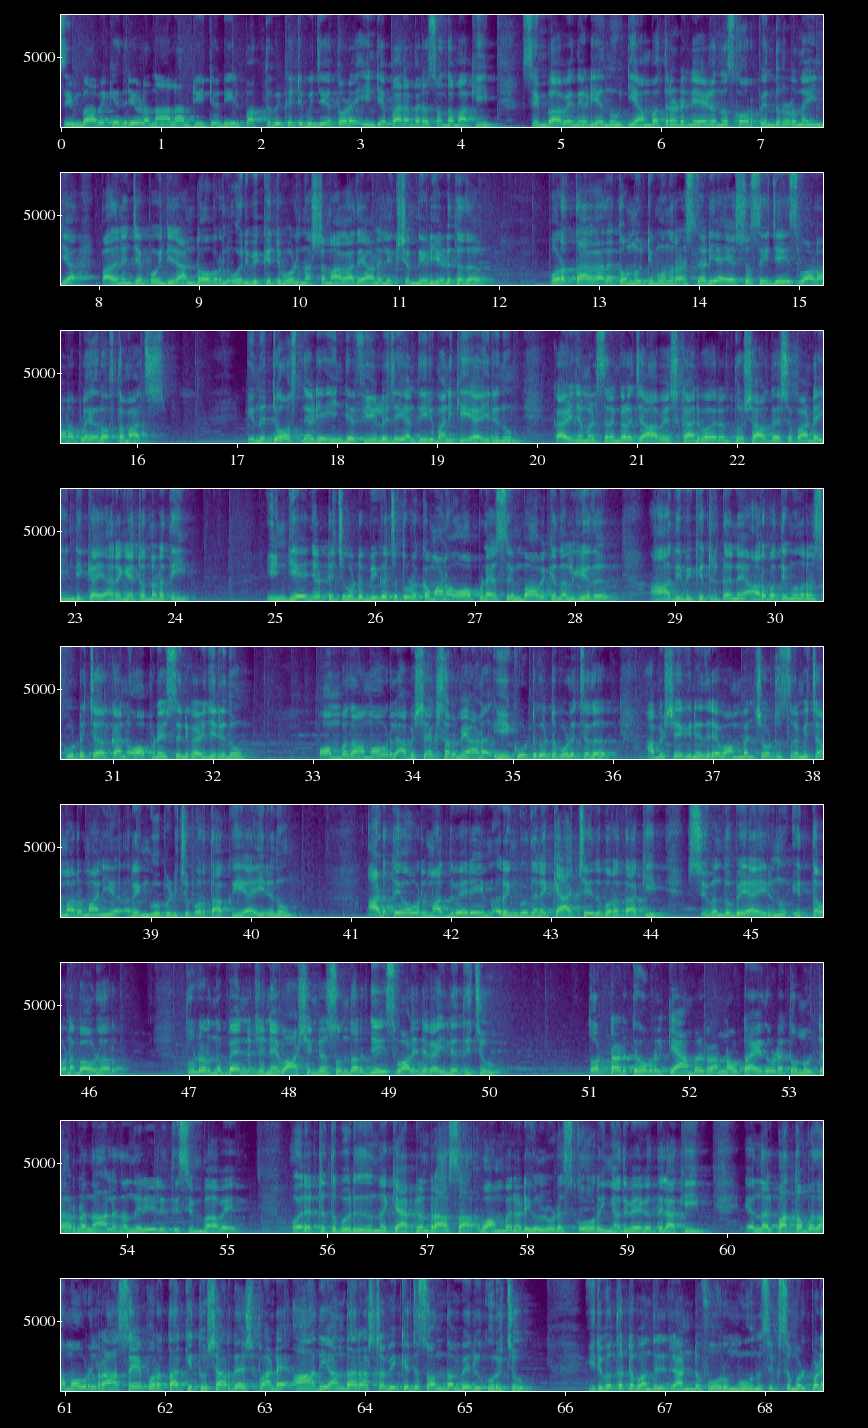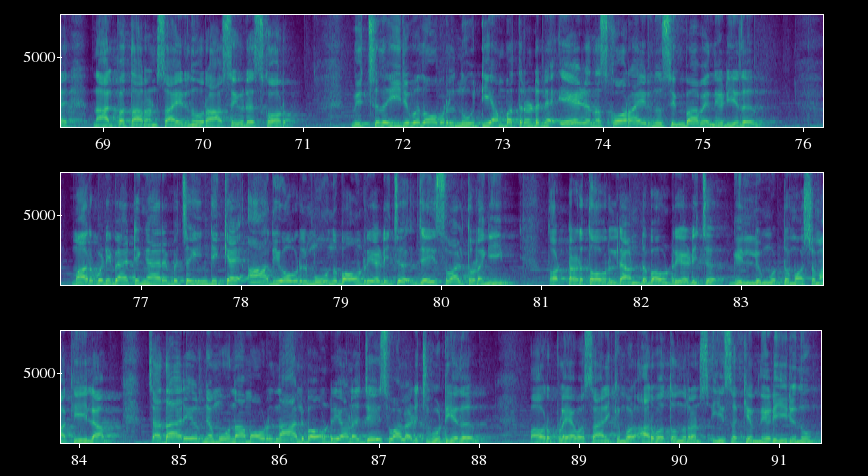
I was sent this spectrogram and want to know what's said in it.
സിംബാബ്വെക്കെതിരെയുള്ള നാലാം ടി ട്വന്റിയിൽ പത്ത് വിക്കറ്റ് വിജയത്തോടെ ഇന്ത്യ പരമ്പര സ്വന്തമാക്കി. സിംബാബ്വെ നേടിയ നൂറ്റി അമ്പത്തിരണ്ടിന് ഏഴെന്ന സ്കോർ പിന്തുടർന്ന ഇന്ത്യ പതിനഞ്ച് പോയിന്റ് രണ്ട് ഓവറിൽ ഒരു വിക്കറ്റ് പോലും നഷ്ടമാകാതെയാണ് ലക്ഷ്യം നേടിയെടുത്തത്. പുറത്താകാതെ തൊണ്ണൂറ്റിമൂന്ന് റൺസ് നേടിയ യശസ്വി ജയ്സ്വാളാണ് പ്ലെയർ ഓഫ് ദ മാച്ച് ഇന്ന് ടോസ് നേടിയ ഇന്ത്യ ഫീൽഡ് ചെയ്യാൻ തീരുമാനിക്കുകയായിരുന്നു. കഴിഞ്ഞ മത്സരം കളിച്ച ആവേശ് ഖാന് പകരം തുഷാർ ദേശപാണ്ഡെ ഇന്ത്യക്കായി അരങ്ങേറ്റം നടത്തി. ഇന്ത്യയെ ഞെട്ടിച്ചുകൊണ്ട് മികച്ച തുടക്കമാണ് ഓപ്പണേഴ്സ് സിംബാവയ്ക്ക് നൽകിയത്. ആദ്യ വിക്കറ്റിൽ തന്നെ അറുപത്തിമൂന്ന് റൺസ് കൂട്ടിച്ചേർക്കാൻ ഓപ്പണേഴ്സിന് കഴിഞ്ഞിരുന്നു. ഒമ്പതാം ഓവറിൽ അഭിഷേക് ശർമ്മയാണ് ഈ കൂട്ടുകെട്ട് പൊളിച്ചത്. അഭിഷേകിനെതിരെ വമ്പൻ ഷോട്ടിൽ ശ്രമിച്ച മറുമാനിയെ റിങ്കു പിടിച്ചു പുറത്താക്കുകയായിരുന്നു. അടുത്ത ഓവറിൽ മധുവേരെയും റിങ്കു തന്നെ ക്യാച്ച് ചെയ്ത് പുറത്താക്കി. ശിവൻ ദുബെയായിരുന്നു ഇത്തവണ ബൗളർ. തുടർന്ന് ബെന്നറ്റിനെ വാഷിംഗ്ടൺ സുന്ദർ ജയ്സ്വാളിന്റെ കയ്യിലെത്തിച്ചു. തൊട്ടടുത്ത ഓവറിൽ ക്യാമ്പിൾ റണ്ണൌട്ടായതോടെ തൊണ്ണൂറ്റാറിന് നാലെന്ന നിലയിലെത്തി സിംബാവെ ഒരറ്റത്ത് പൊരുതി നിന്ന ക്യാപ്റ്റൻ റാസ വമ്പനടികളിലൂടെ സ്കോറിംഗ് അതിവേഗത്തിലാക്കി. എന്നാൽ പത്തൊമ്പതാം ഓവറിൽ റാസയെ പുറത്താക്കി തുഷാർ ദേശ്പാണ്ഡെ ആദ്യ അന്താരാഷ്ട്ര വിക്കറ്റ് സ്വന്തം പേരിൽ കുറിച്ചു. ഇരുപത്തെട്ട് പന്തിൽ രണ്ട് ഫോറും മൂന്ന് സിക്സും ഉൾപ്പെടെ നാൽപ്പത്താറ് റൺസായിരുന്നു റാസയുടെ സ്കോർ. നിശ്ചിത ഇരുപത് ഓവറിൽ നൂറ്റി അമ്പത്തിരണ്ടിന് ഏഴ് എന്ന സ്കോറായിരുന്നു സിംബാബെ നേടിയത്. മറുപടി ബാറ്റിംഗ് ആരംഭിച്ച ഇന്ത്യയ്ക്കായി ആദ്യ ഓവറിൽ മൂന്ന് ബൗണ്ടറി അടിച്ച് ജയ്സ്വാൾ തുടങ്ങി. തൊട്ടടുത്ത ഓവറിൽ രണ്ട് ബൗണ്ടറി അടിച്ച് ഗില്ലും ഒട്ടും മോശമാക്കിയില്ല. ചതാരെറിഞ്ഞ മൂന്നാം ഓവറിൽ നാല് ബൗണ്ടറിയാണ് ജയ്സ്വാൾ അടിച്ചു കൂട്ടിയത് പവർ പ്ലേ അവസാനിക്കുമ്പോൾ അറുപത്തൊന്ന് റൺസ് ഈ സഖ്യം നേടിയിരുന്നു.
